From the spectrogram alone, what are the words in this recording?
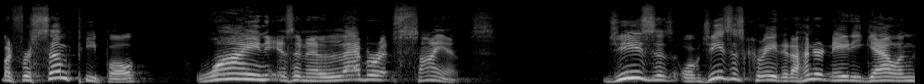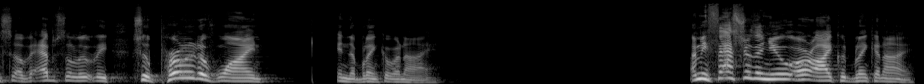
But for some people, wine is an elaborate science. Jesus, well, Jesus created 180 gallons of absolutely superlative wine in the blink of an eye. I mean, faster than you or I could blink an eye.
